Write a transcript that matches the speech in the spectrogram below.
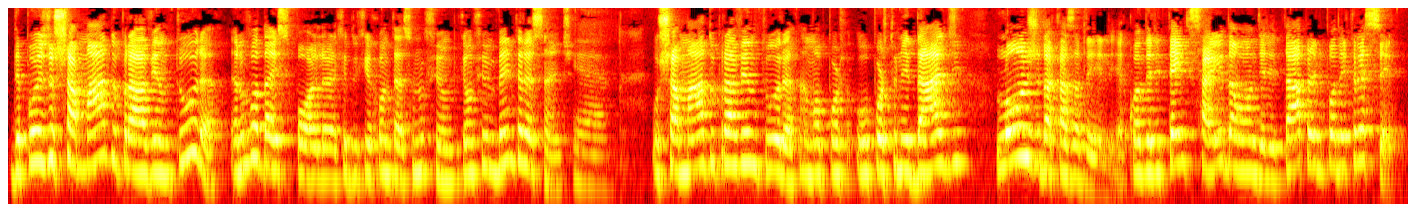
Depois o chamado para a aventura. Eu não vou dar spoiler aqui do que acontece no filme, porque é um filme bem interessante. É o chamado para aventura, é uma oportunidade longe da casa dele. É quando ele tem que sair da onde ele está para ele poder crescer.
